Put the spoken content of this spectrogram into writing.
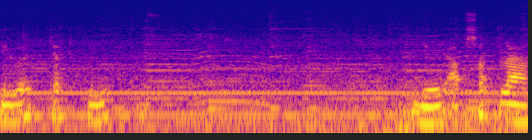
Chứa chất khí. Dưới áp suất là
